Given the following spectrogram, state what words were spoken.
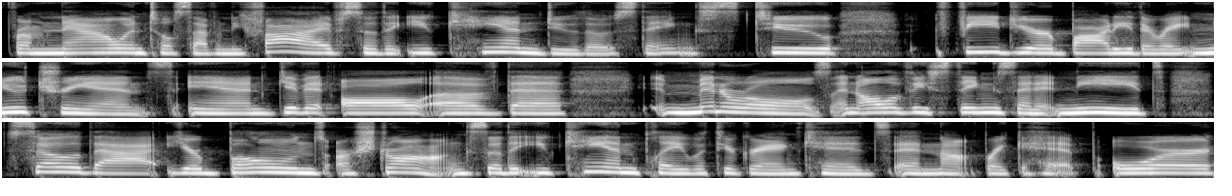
from now until 75 so that you can do those things to feed your body the right nutrients and give it all of the minerals and all of these things that it needs so that your bones are strong so that you can play with your grandkids and not break a hip or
